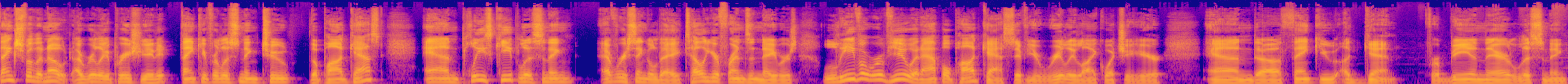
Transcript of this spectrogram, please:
Thanks for the note. I really appreciate it. Thank you for listening to the podcast. And please keep listening every single day. Tell your friends and neighbors. Leave a review at Apple Podcasts if you really like what you hear. And uh, thank you again for being there listening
